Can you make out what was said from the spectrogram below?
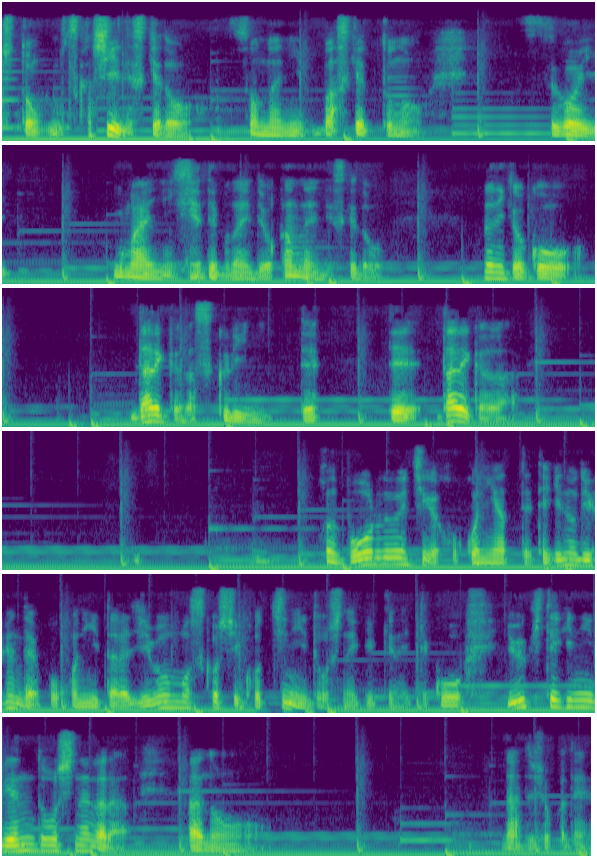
ちょっと難しいですけど、そんなにバスケットのすごい上手い人間でもないんでわかんないんですけど、何かこう、誰かがスクリーンに行って、で、誰かが、このボールの位置がここにあって、敵のディフェンダーがここにいたら、自分も少しこっちに移動しなきゃいけないって、こう、有機的に連動しながら、あの、なんでしょうかね。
